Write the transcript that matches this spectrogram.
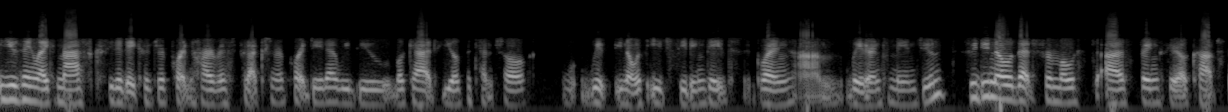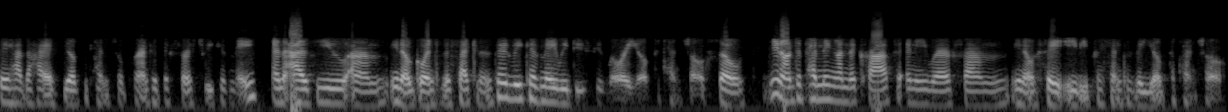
using like MASC seeded acreage report and harvest production report data, we do look at yield potential with you know with each seeding date going um, later into May and June. So we do know that for most uh, spring cereal crops, they have the highest yield potential planted the first week of May, and as you um, you know go into the second and third week of May, we do see lower yield potential. So you know depending on the crop, anywhere from you know say 80% of the yield potential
